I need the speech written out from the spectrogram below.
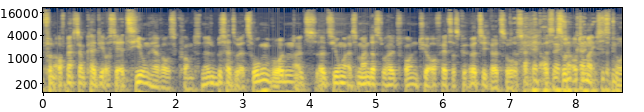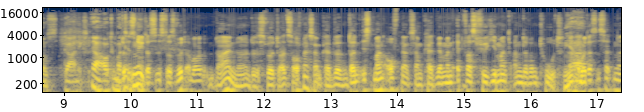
von Aufmerksamkeit, die aus der Erziehung herauskommt. Ne? Du bist halt so erzogen worden als, als Junge, als Mann, dass du halt Frauen die Tür aufhältst, das gehört sich halt so. Das hat mit das ist so ein Automatismus. Gar nichts. Ja, Automatismus. Das, nee, das ist, das wird aber, nein, ne, das wird als Aufmerksamkeit. Dann ist man Aufmerksamkeit, wenn man etwas für jemand anderen tut. Ne? Ja. Aber das ist halt eine,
